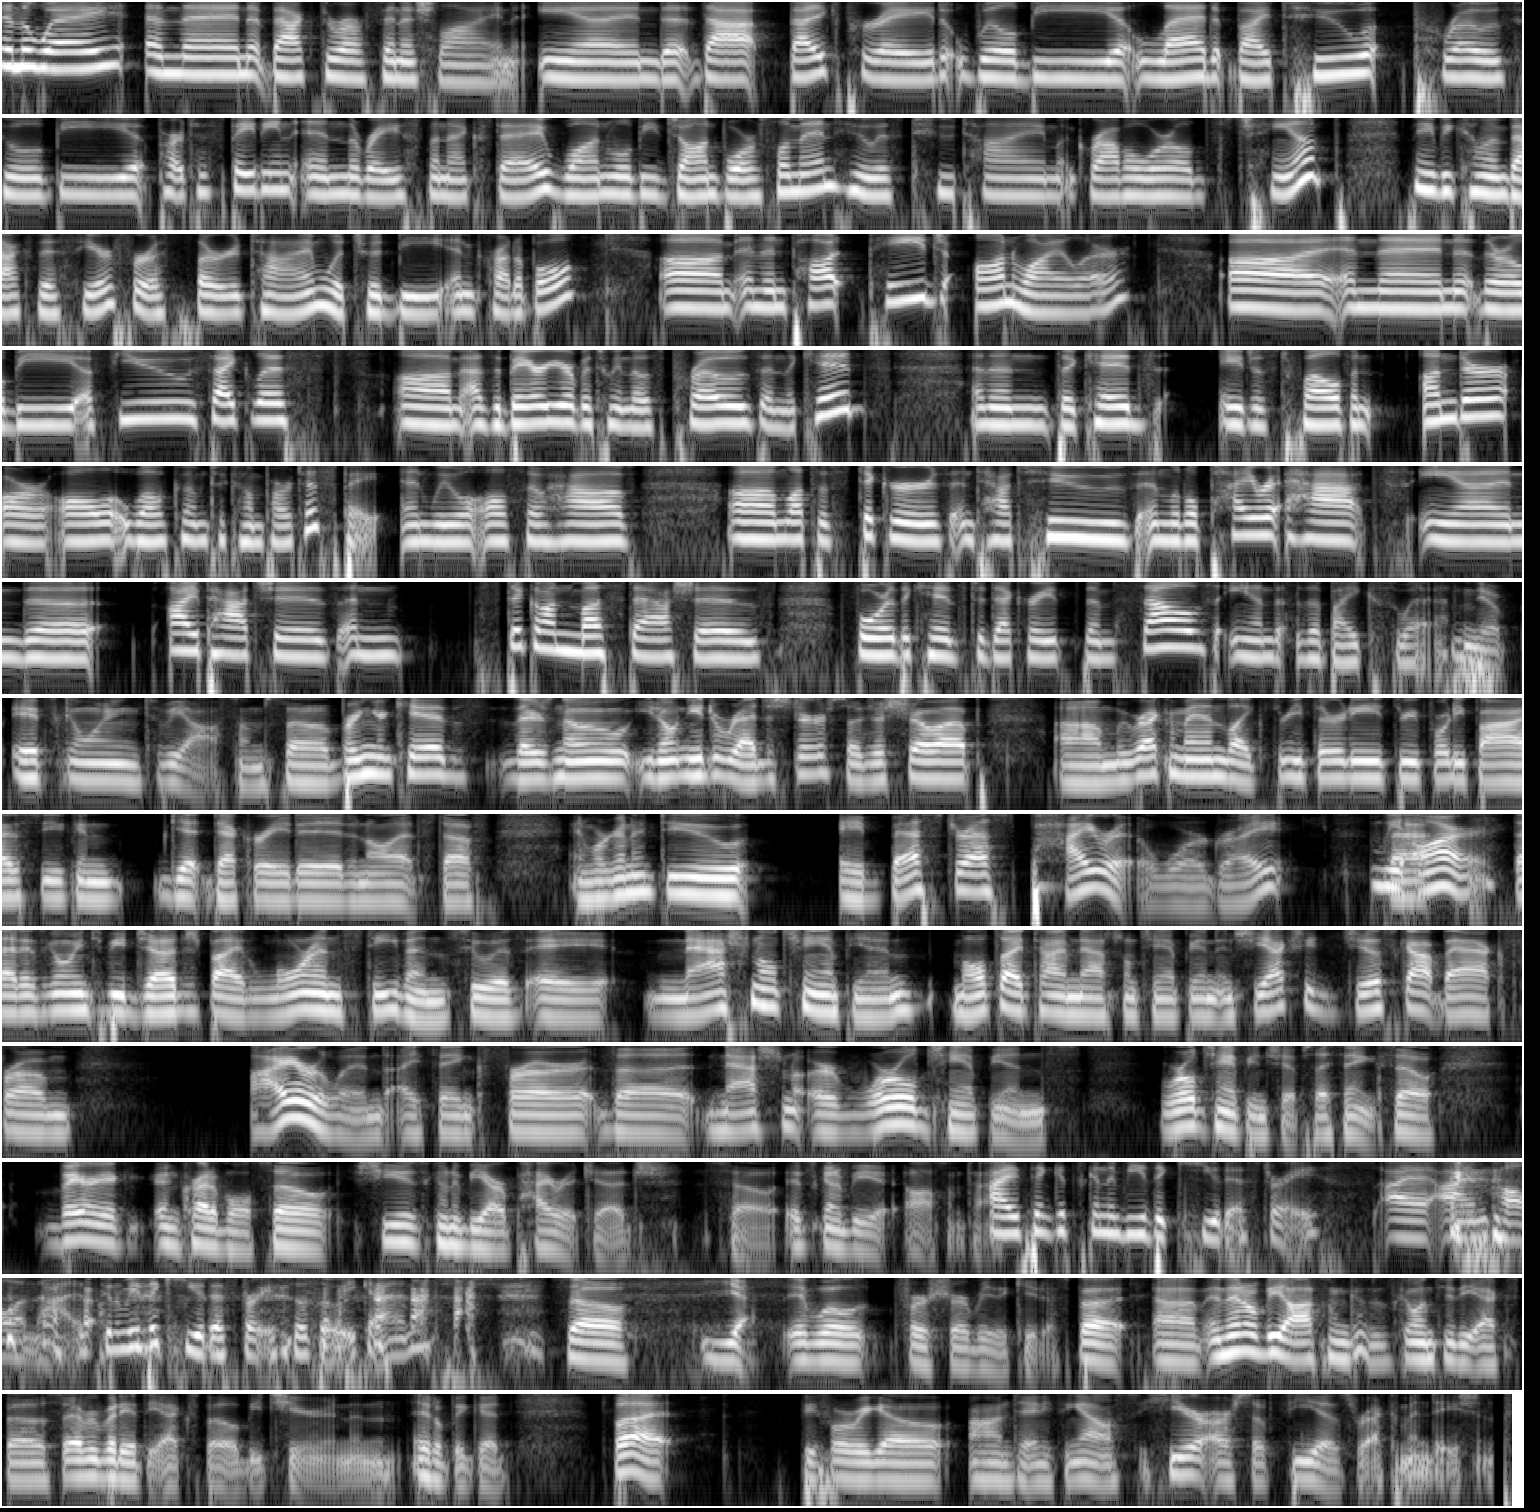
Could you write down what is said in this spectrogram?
in the way and then back through our finish line. And that bike parade will be led by two pros who will be participating in the race the next day. One will be John Borstelmann, who is two time Gravel Worlds champ, maybe coming back this year for a third time, which would be incredible. Um, and then pa- Paige Onweller. Uh, and then there will be a few cyclists um, as a barrier between those pros and the kids. And then the kids ages 12 and under are all welcome to come participate. And we will also have um, lots of stickers and tattoos and little pirate hats and uh, eye patches and stick on mustaches for the kids to decorate themselves and the bikes with. Yep, it's going to be awesome. So bring your kids. There's no, you don't need to register. So just show up. Um, we recommend like 3:30, 3:45, so you can get decorated and all that stuff. And we're gonna do a best dressed pirate award, right? We That- are. That is going to be judged by Lauren Stephens, who is a national champion, multi-time national champion, and she actually just got back from Ireland, I think, for the national or world champions, world championships, I think. So very incredible. So she is going to be our pirate judge. So it's going to be an awesome time. I think it's going to be the cutest race. I, I'm calling that. It's going to be the cutest race of the weekend. so yes, it will for sure be the cutest. But um, and then it'll be awesome because it's going through the expo, so everybody at the expo will be cheering, and it'll be good. But before we go on to anything else, here are Sophia's recommendations.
